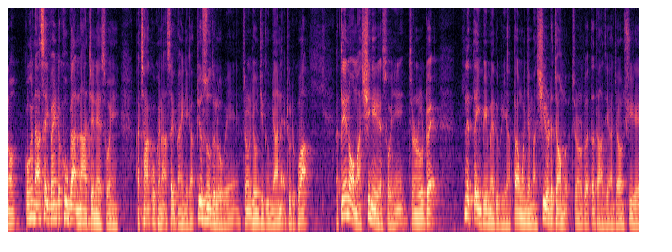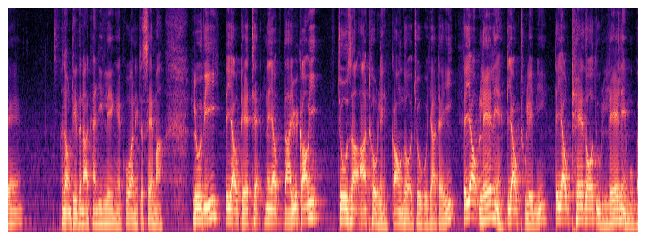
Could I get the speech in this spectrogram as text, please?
နော်ကိုခန္ဓာအစိတ်ပိုင်းတစ်ခုကနာကျင်နေဆိုရင်အခြားကိုခန္ဓာအစိတ်ပိုင်းတွေကပြုစုသလိုပဲကျွန်တော်ယုံကြည်သူများနဲ့အတူတကွအသင်းတော်မှာရှိနေတယ်ဆိုရင်ကျွန်တော်တို့အတွက်နှစ်သိမ့်ပေးမဲ့သူတွေကပတ်ဝန်းကျင်မှာရှိရတဲ့ကြောင့်မို့ကျွန်တော်တို့အတွက်တတ်တာစရာအကြောင်းရှိတယ်။အဲကြောင့်ဒေသနာခန်းကြီး၄ငယ်9ကနေ10မှာလူသည်တယောက်တည်းထက်နှစ်ယောက်သာ၍ကောင်း၏ စ조사အားထုတ်လင်ကောင်းသောအကျိုးကိုရတတ်၏တယောက်လဲလင်တယောက်ထူလိမ့်မည်တယောက်ထဲသောသူလဲလင်မူက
